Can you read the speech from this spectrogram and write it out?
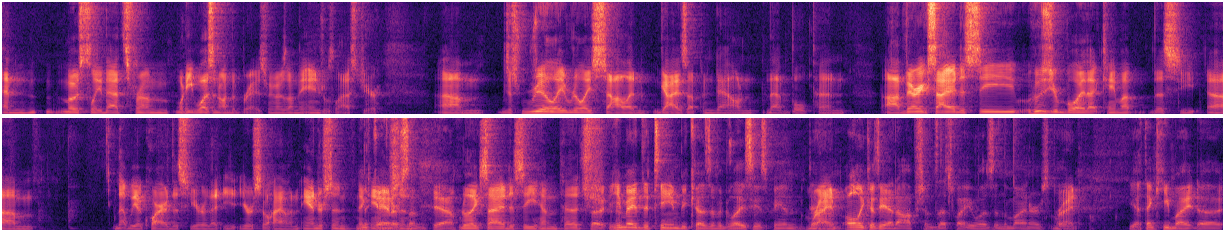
and mostly that's from when he wasn't on the Braves when he was on the Angels last year. Um, just really, really solid guys up and down that bullpen. Uh, very excited to see who's your boy that came up this um, that we acquired this year that you're so high on Anderson, Nick, Nick Anderson. Anderson, yeah. really excited to see him pitch. So he made the team because of Iglesias being down. Right. Only because he had options. That's why he was in the minors. But right. Yeah, I think he might uh,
